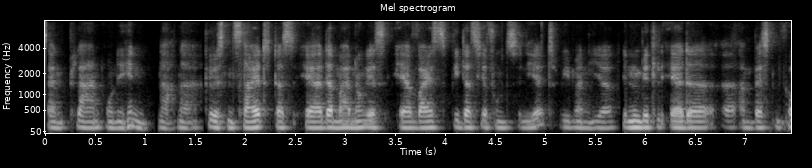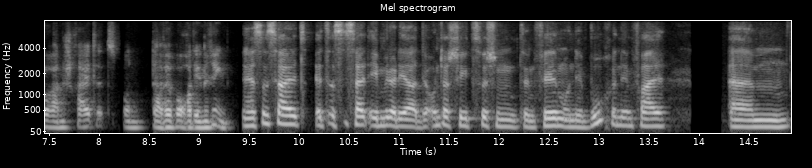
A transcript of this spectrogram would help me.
sein Plan ohnehin nach einer gewissen Zeit, dass er der Meinung ist, er weiß, wie das hier funktioniert, wie man hier in Mittelerde äh, am besten voranschreitet und dafür braucht er den Ring. Es ist halt, es ist halt eben wieder der, der Unterschied zwischen dem Film und dem Buch in dem Fall. Ähm,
